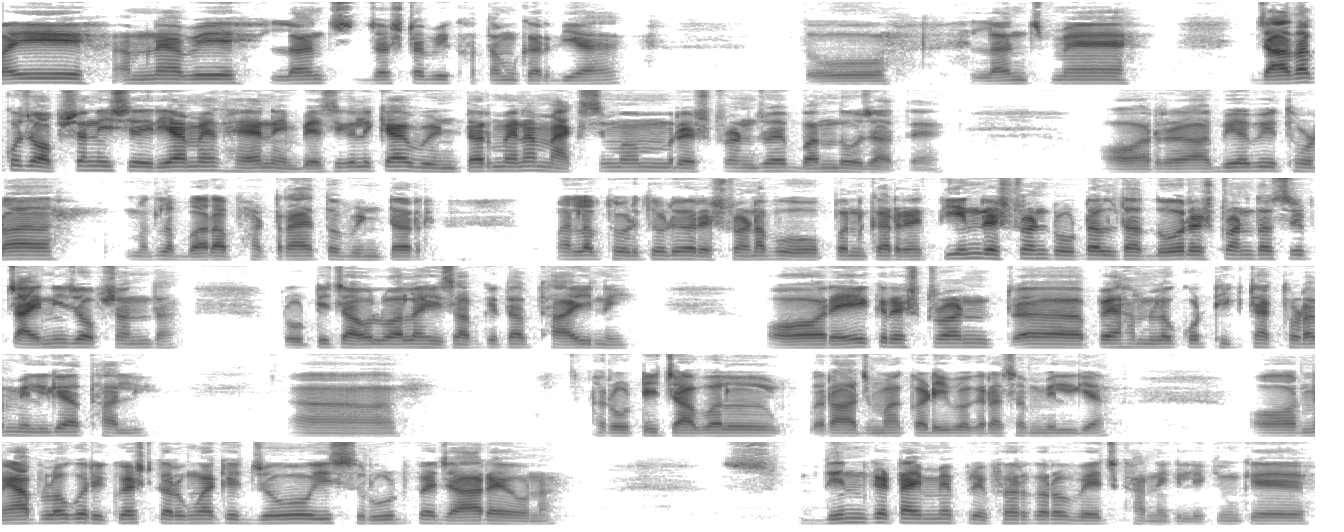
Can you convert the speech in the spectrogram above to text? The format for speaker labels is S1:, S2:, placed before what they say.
S1: भाई, हमने अभी लंच जस्ट अभी ख़त्म कर दिया है। तो लंच में ज़्यादा कुछ ऑप्शन इस एरिया में है नहीं। बेसिकली क्या है विंटर में ना मैक्सिमम रेस्टोरेंट जो है बंद हो जाते हैं। और अभी अभी थोड़ा मतलब बर्फ़ हट रहा है तो विंटर मतलब थोड़ी थोड़ी रेस्टोरेंट अब ओपन कर रहे हैं। तीन रेस्टोरेंट टोटल था। दो रेस्टोरेंट था, सिर्फ़ चाइनीज़ ऑप्शन था। रोटी चावल वाला हिसाब किताब था ही नहीं। और एक रेस्टोरेंट पे हम लोग को ठीक ठाक थोड़ा मिल गया थाली। रोटी, चावल, राजमा कड़ी वगैरह सब मिल गया। और मैं आप लोगों को रिक्वेस्ट करूँगा कि जो इस रूट पे जा रहे हो ना, दिन के टाइम में प्रेफर करो वेज खाने के लिए, क्योंकि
